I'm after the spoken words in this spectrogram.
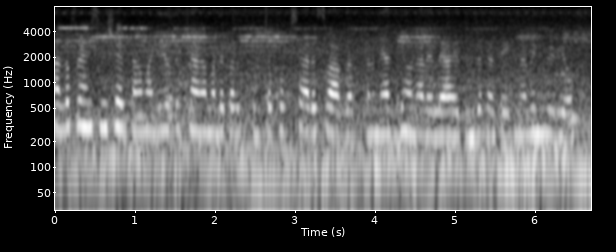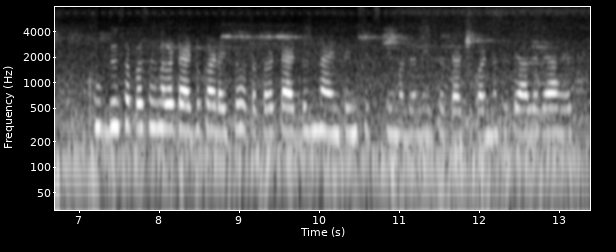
हॅलो फ्रेंड्स मी श्वेता. माझ्या यूट्यूब चॅनलमध्ये परत तुमचं खूप सारं स्वागत. तर मी आज घेऊन आलेले आहे तुमच्यासाठी एक नवीन व्हिडिओ खूप दिवसापासून मला टॅटू काढायचं होतं तर टॅटूज नाईन्टीन सिक्स्टीमध्ये मी इथं टॅटू काढण्यासाठी आलेले आहेत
